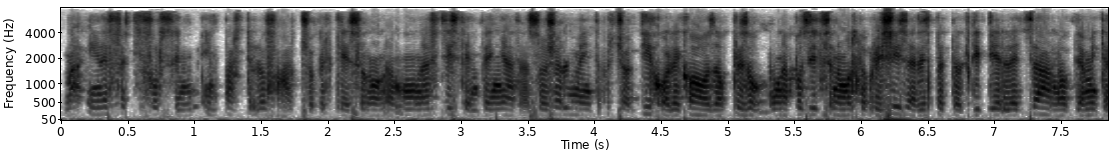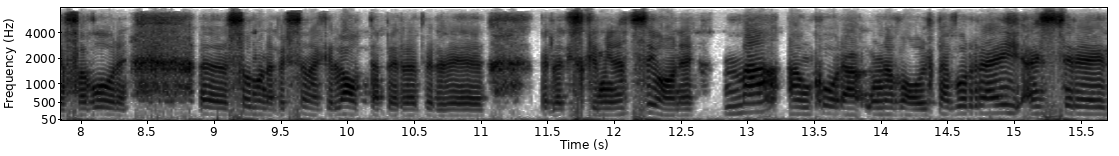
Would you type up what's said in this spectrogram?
ma in effetti forse in, parte lo faccio perché sono una, un'artista impegnata socialmente, perciò dico le cose, ho preso una posizione molto precisa rispetto al DDL Zan, ovviamente a favore, eh, sono una persona che lotta per, per, per, la discriminazione, ma ancora una volta vorrei essere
